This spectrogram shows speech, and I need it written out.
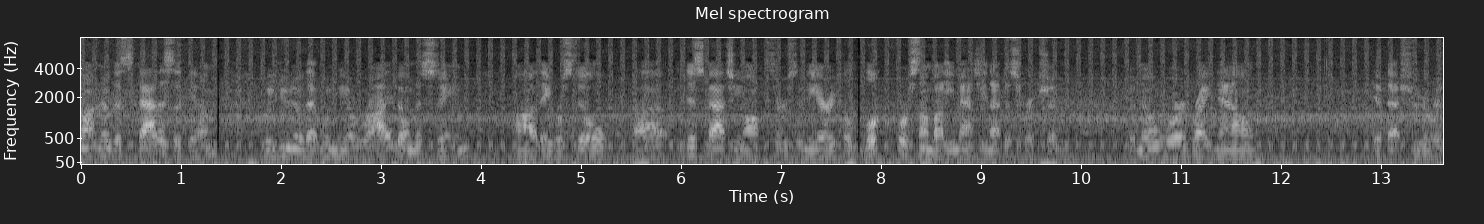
Not know the status of him. We do know that when we arrived on the scene, uh, they were still uh, dispatching officers in the area to look for somebody matching that description. But no word right now if that shooter is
